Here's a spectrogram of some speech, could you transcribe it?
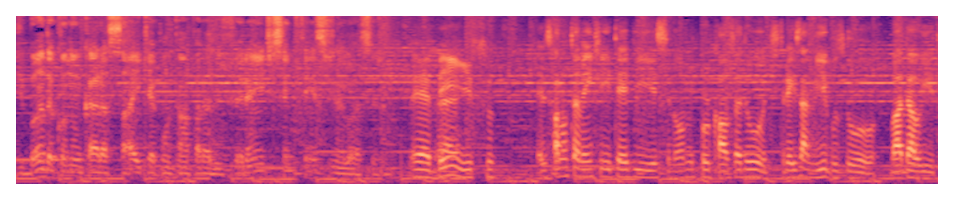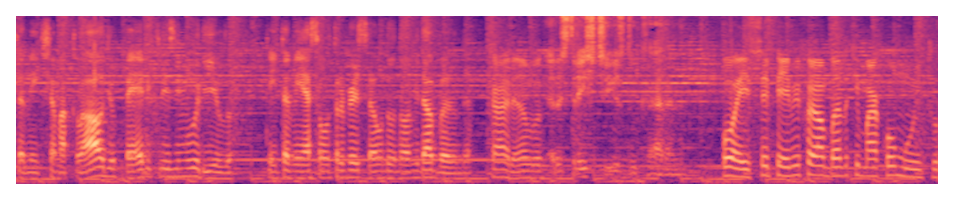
de banda, quando um cara sai e quer contar uma parada diferente, sempre tem esses negócios. Né? É, bem é. isso. Eles falam também que teve esse nome por causa do, de três amigos do Badawi também, que chama Cláudio, Pericles e Murilo. Tem também essa outra versão do nome da banda. Caramba. Eram os três tios do cara, né? Pô, e CPM foi uma banda que marcou muito,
